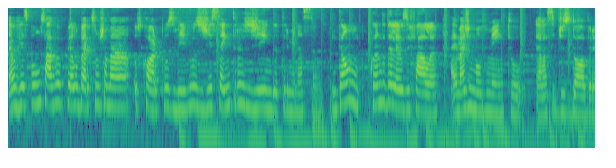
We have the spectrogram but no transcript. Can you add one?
é o responsável pelo Bergson chamar os corpos vivos de centros de indeterminação. Então, quando Deleuze fala a imagem em movimento ela se desdobra.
